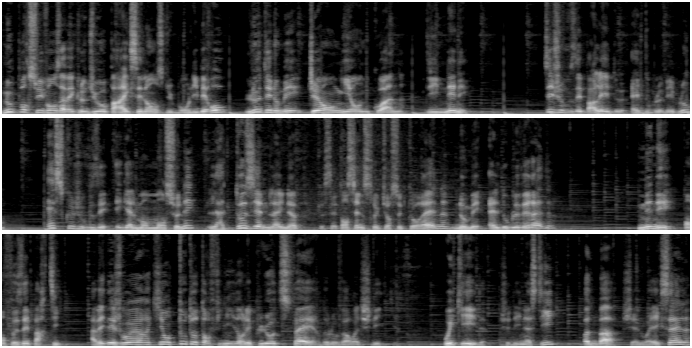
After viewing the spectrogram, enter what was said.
Nous poursuivons avec le duo par excellence du bon libéraux, le dénommé Jeong Yeon Kwan, dit Néné. Si je vous ai parlé de LW Blue, est-ce que je vous ai également mentionné la deuxième line-up de cette ancienne structure sud-coréenne nommée LW Red? Néné en faisait partie, avec des joueurs qui ont tout autant fini dans les plus hautes sphères de l'Overwatch League. Wicked chez Dynasty, Hotba chez NYXL,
